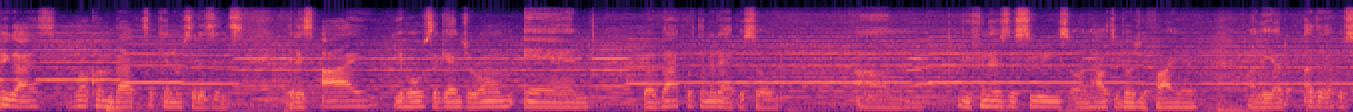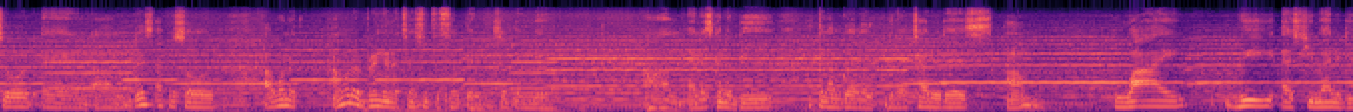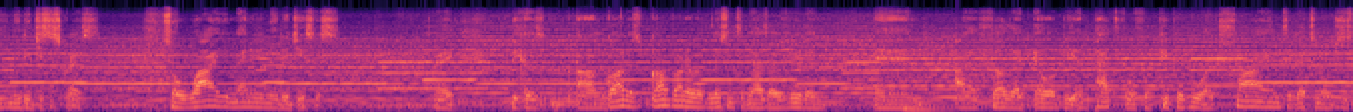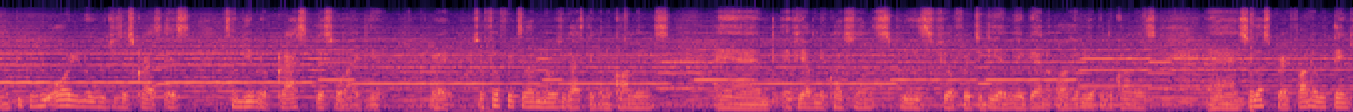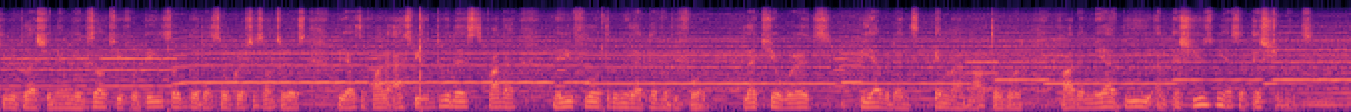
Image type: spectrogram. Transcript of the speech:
Hey guys, welcome back to Kingdom Citizens. It is I, your host again, Jerome, and we're back with another episode. Um, we finished the series on how to build your fire on the other, episode, and um, this episode, I want to I want to bring an attention to something something new. Um, and it's gonna be, I think I'm gonna you know title this um, why we as humanity needed Jesus Christ. So why humanity needed Jesus, right? Because um, God is God brought a revelation to me as I was reading, and I felt like it would be impactful for people who are trying to get to know Jesus and people who already know who Jesus Christ is to be able to grasp this whole idea, right? So feel free to let me know what you guys think in the comments. And if you have any questions, please feel free to DM me again or hit me up in the comments. And so let's pray. Father, we thank you, we bless your name, we exalt you for being so good and so gracious unto us. We ask the Father, ask you to do this, Father, may you flow through me like never before. Let your words be evident in my mouth, O Lord. Father, may I be and use me as an instrument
